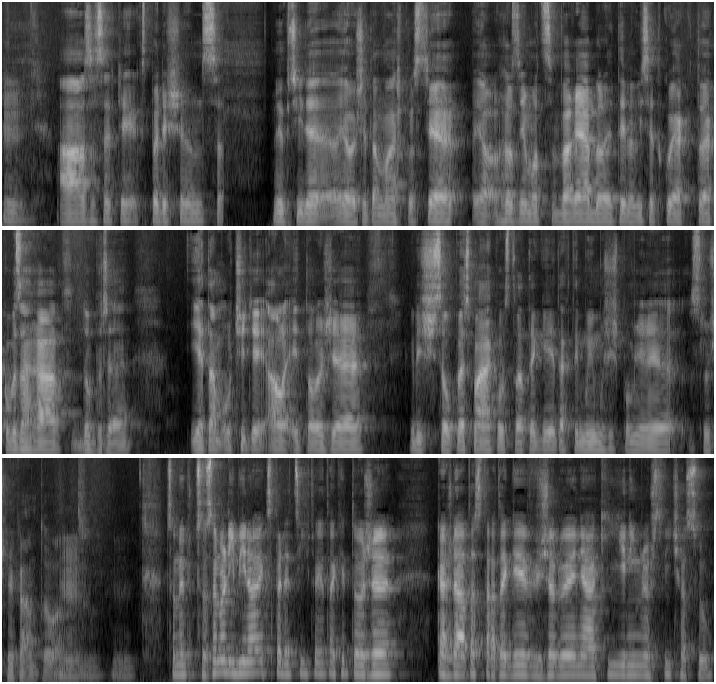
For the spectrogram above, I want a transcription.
Hmm. A zase v těch Expeditions mi přijde, jo, že tam máš prostě jo, hrozně moc variability ve výsledku, jak to jakoby zahrát dobře. Je tam určitě ale i to, že když soupeř má nějakou strategii, tak ty mu ji můžeš poměrně slušně kantovat. Hmm, hmm. Co, mi, co se mi líbí na expedicích, to je taky to, že každá ta strategie vyžaduje nějaký jiný množství času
